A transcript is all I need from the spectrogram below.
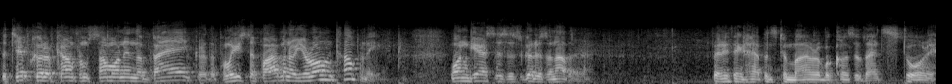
The tip could have come from someone in the bank or the police department or your own company. One guess is as good as another. If anything happens to Myra because of that story.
